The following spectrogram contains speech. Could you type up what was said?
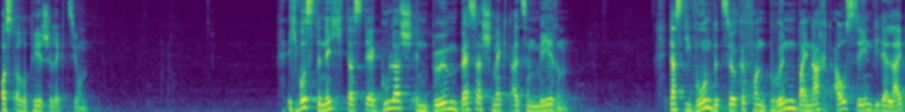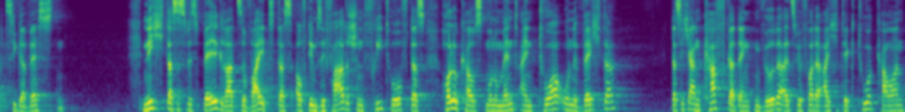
Osteuropäische Lektion. Ich wusste nicht, dass der Gulasch in Böhm besser schmeckt als in Mähren, dass die Wohnbezirke von Brünn bei Nacht aussehen wie der Leipziger Westen. Nicht, dass es bis Belgrad so weit, dass auf dem sephardischen Friedhof das Holocaust-Monument ein Tor ohne Wächter, dass ich an Kafka denken würde, als wir vor der Architektur kauern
